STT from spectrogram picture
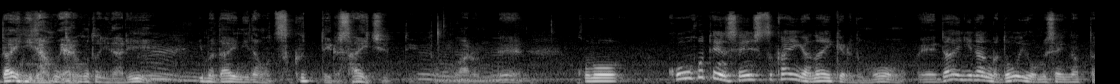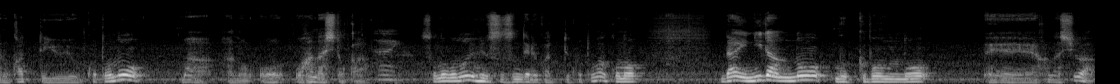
第2弾をやることになり、ん。今第2弾を作っている最中っていうところがあるんで、うんこの候補店選出会議がないけれども、えー第2弾がどういうお店になったのかっていうことの,、まあ、あのおお話とかはい。その後どういうふうに進んでるかっていうことはこの第2弾のムック本の、えー話は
